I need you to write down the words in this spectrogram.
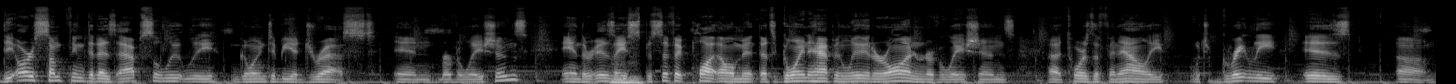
they are something that is absolutely going to be addressed in Revelations, and there is a specific plot element that's going to happen later on in Revelations uh, towards the finale, which greatly is um,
